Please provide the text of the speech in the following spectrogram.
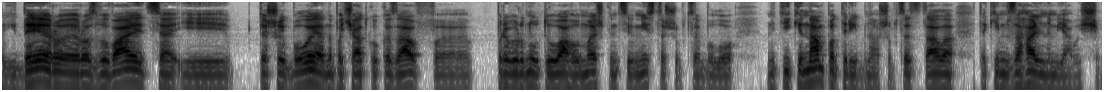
йде, розвивається, і те, що й було, я на початку казав, е, привернути увагу мешканців міста, щоб це було не тільки нам потрібно, а щоб це стало таким загальним явищем.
